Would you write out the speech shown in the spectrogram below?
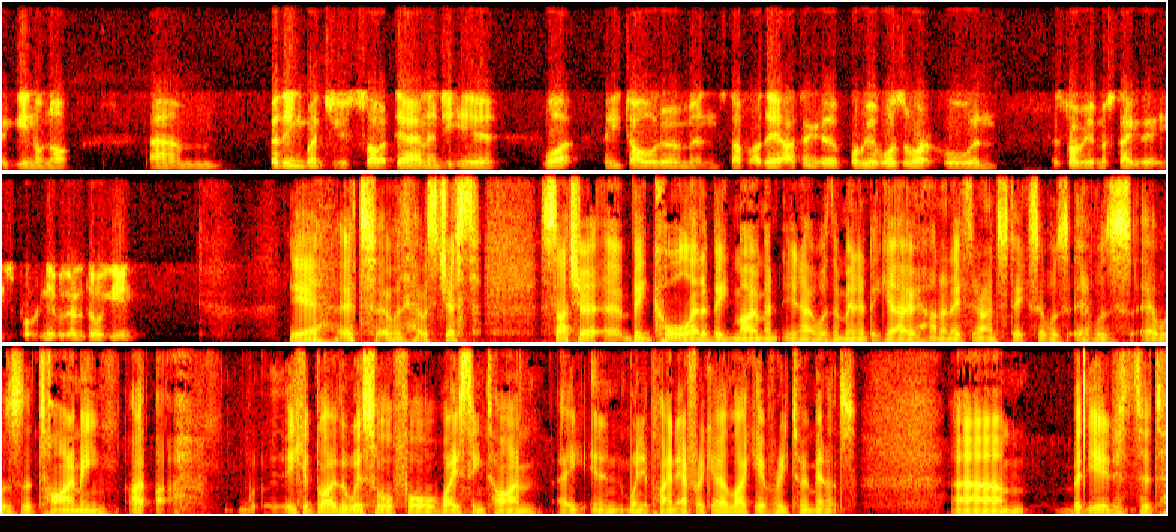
again or not. Um, but then once you slow it down and you hear what he told him and stuff like that, I think it probably was the right call, and it's probably a mistake that he's probably never going to do again. Yeah, it's it was, it was just such a, a, big call at a big moment, you know, with a minute to go underneath their own sticks. It was it was it was the timing. I, I, he could blow the whistle for wasting time in when you're playing Africa like every two minutes. Um, but yeah, just to, to,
